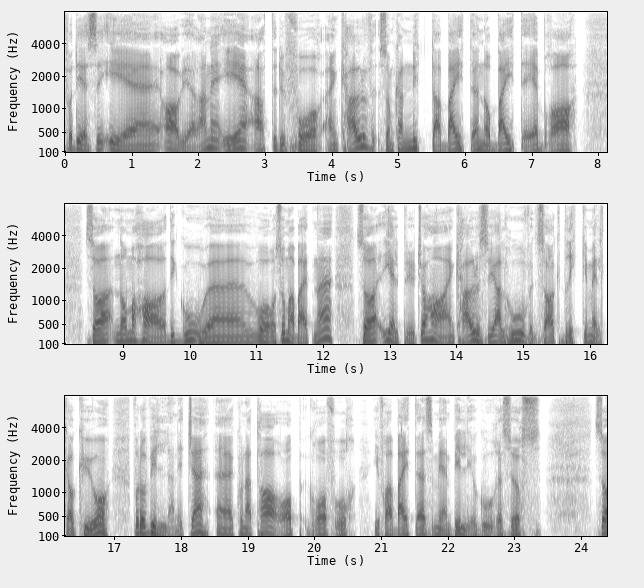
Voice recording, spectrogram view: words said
For det som er avgjørende, er at du får en kalv som kan nytte beite når beite er bra. Så når vi har de gode vår- og sommerbeitene, så hjelper det jo ikke å ha en kalv som i all hovedsak drikker melka av kua, for da vil han ikke eh, kunne ta opp grovfôr fra beite, som er en billig og god ressurs. Så,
